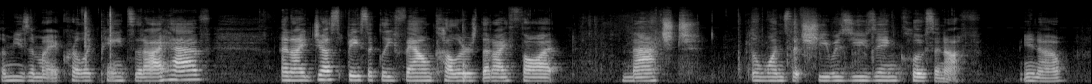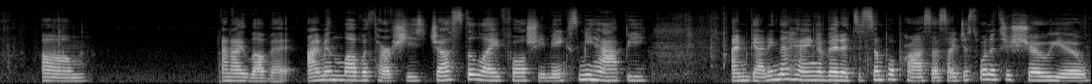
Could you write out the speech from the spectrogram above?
I'm using my acrylic paints that I have and I just basically found colors that I thought matched the ones that she was using close enough, you know. Um, and I love it. I'm in love with her. She's just delightful. She makes me happy. I'm getting the hang of it. It's a simple process. I just wanted to show you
